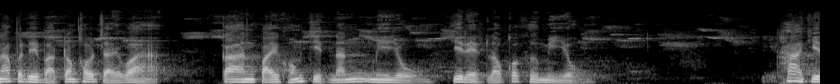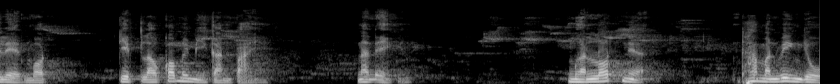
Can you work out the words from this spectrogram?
นักปฏิบัติต้องเข้าใจว่า การไปของจิตนั้นมีอยู่ กิเลสเราก็คือมีอยู่ ถ้ากิเลสหมด จิตเราก็ไม่มีการไป นั่นเอง เหมือนรถเนี่ย ถ้ามันวิ่งอยู่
